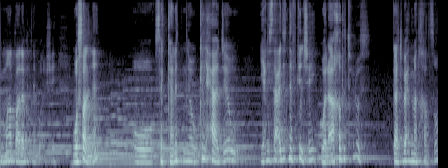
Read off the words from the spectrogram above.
ما طالبتنا بولا شيء. وصلنا وسكنتنا وكل حاجة يعني ساعدتنا في كل شيء ولا أخذت فلوس. قالت بعد ما تخلصوا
